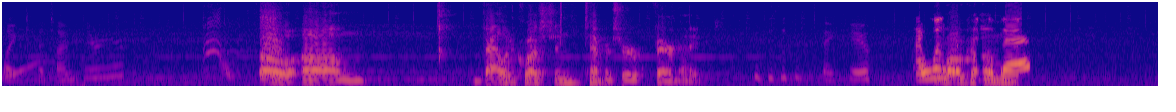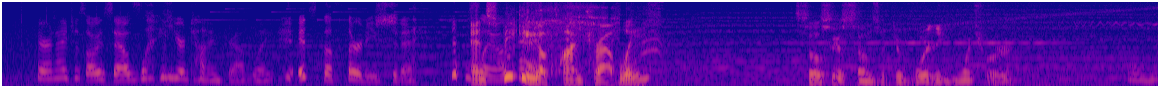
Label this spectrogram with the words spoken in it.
Like the time period? oh, um, valid question. Temperature Fahrenheit. Thank you. I wouldn't You're feel welcome. bad. Fahrenheit just always sounds like you're time traveling. It's the 30s today. And like, speaking okay. of time traveling, Celsius sounds like you're boiling water. Oh, yeah.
